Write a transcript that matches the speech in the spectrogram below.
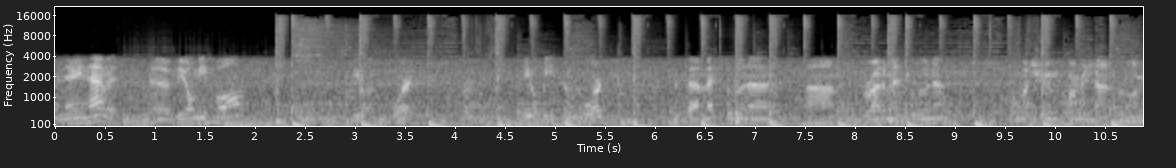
And there you have it. The veal meatballs, veal and pork, veal beef and pork, with uh, mezzaluna, um, burrata mezzaluna, mushroom parmesan broth.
